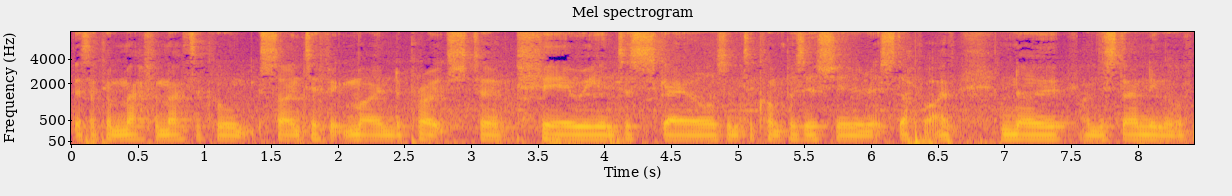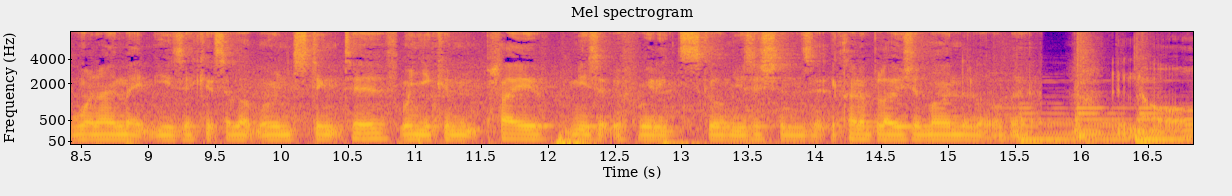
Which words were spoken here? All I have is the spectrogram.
There's like a mathematical, scientific mind approach to theory and to scales and to composition and it's stuff that I've no understanding of. When I make music, it's a lot more instinctive. When you can play music with really skilled musicians, it, kind of blows your mind a little bit. No,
